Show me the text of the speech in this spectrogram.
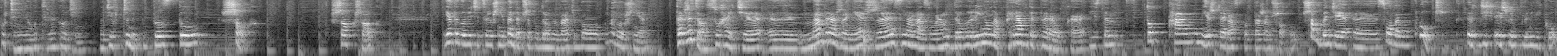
kurczę, minęło tyle godzin. No dziewczyny, po prostu szok. Szok, szok. Ja tego wiecie co, już nie będę przepudrowywać, bo no bo już nie. Także co, słuchajcie, yy, mam wrażenie, że znalazłam drogeryjną naprawdę perełkę. Jestem totalnym, jeszcze raz powtarzam, szoku. Szok będzie yy, słowem klucz w dzisiejszym filmiku,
